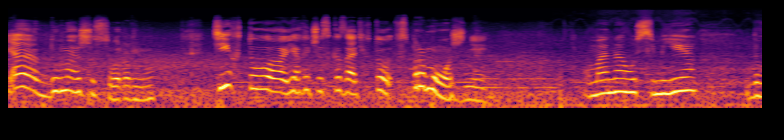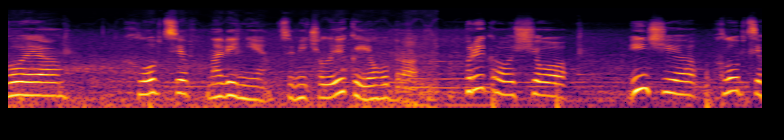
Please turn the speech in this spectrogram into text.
Я, думаю, що соромно. Ті, хто, я хочу сказати, хто спроможні. У мене у сім'ї двоє хлопців на війні. Це мій чоловік і його брат. Прикро, що інші хлопці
